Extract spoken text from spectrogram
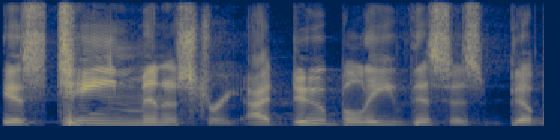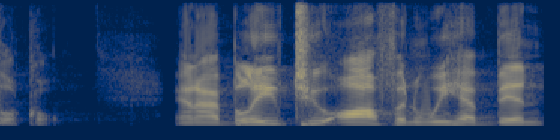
is team ministry. I do believe this is biblical. And I believe too often we have been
